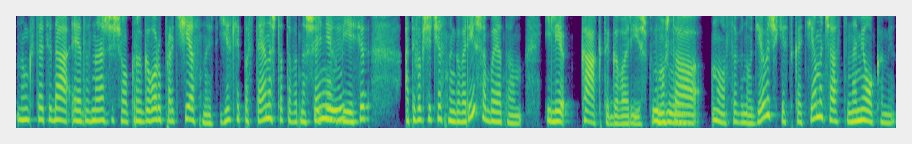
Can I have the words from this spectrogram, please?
Ну, кстати, да, и это знаешь еще к разговору про честность. Если постоянно что-то в отношениях угу. бесит, а ты вообще честно говоришь об этом? Или как ты говоришь? Потому угу. что ну, особенно у девочек, есть такая тема часто намеками.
